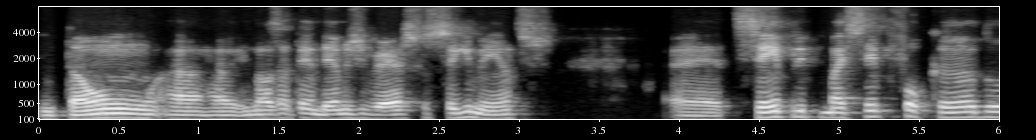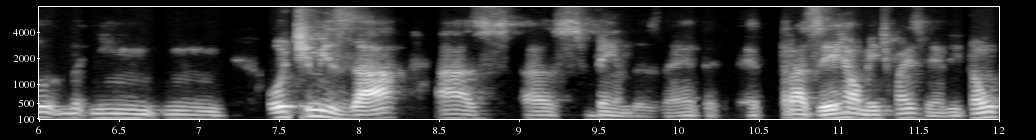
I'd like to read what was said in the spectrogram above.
Então, a, nós atendemos diversos segmentos, é, sempre, mas sempre focando em, em otimizar as, as vendas, né? É trazer realmente mais venda. Então,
